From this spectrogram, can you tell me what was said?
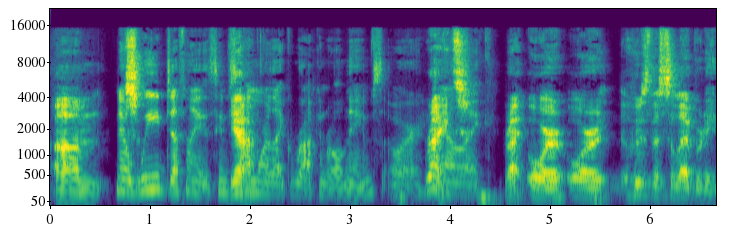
Um, No, so- weed definitely seems Yeah. to have more like rock and roll names or you Right. know, like Right. Or or who's the celebrity?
